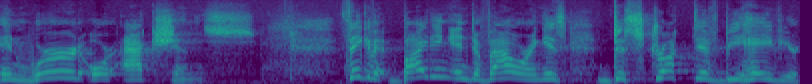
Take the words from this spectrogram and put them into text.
in word or actions. Think of it biting and devouring is destructive behavior.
